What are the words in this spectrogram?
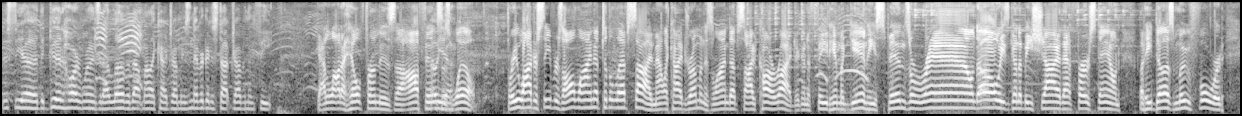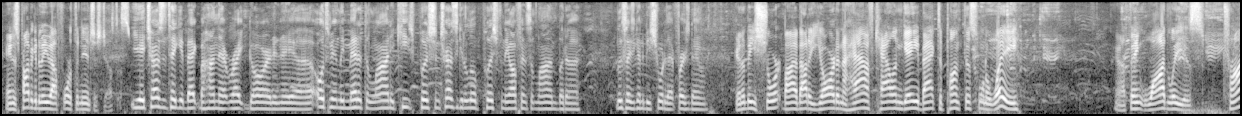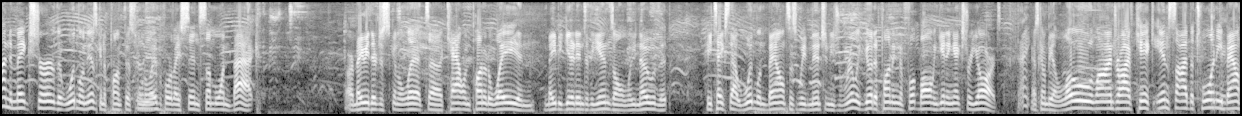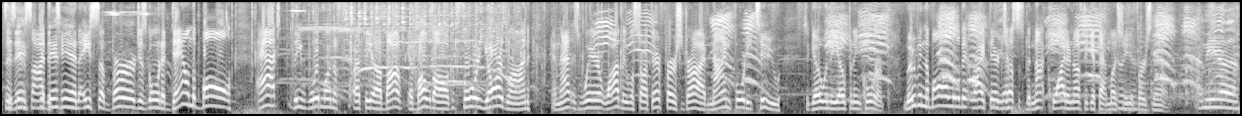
That's the uh, the good hard runs that I love about Malachi Drummond. He's never going to stop driving them feet. Got a lot of help from his uh, offense Oh, yeah. as well. Three wide receivers all lined up to the left side. Malachi Drummond is lined up sidecar right. They're going to feed him again. He spins around. Oh, he's going to be shy of that first down, but he does move forward, and it's probably going to be about fourth and inches, Justice. Yeah, he tries to take it back behind that right guard, and they uh, ultimately met at the line. He keeps pushing, tries to get a little push from the offensive line, but uh, looks like he's going to be short of that first down. Going to be short by about a yard and a half. Callan Gay back to punt this one away. And I think Wadley is trying to make sure that Woodland is going to punt this one yeah. away before they send someone back. Or maybe they're just going to let uh, Callan punt it away and maybe get it into the end zone. We know that he takes that Woodland bounce, as we've mentioned. He's really good at punting the football and getting extra yards. Dang. That's going to be a low line drive kick inside the 20, bounces there, inside the 10. Asa Burge is going to down the ball at the Woodland, at the uh, Bulldog four yard line, and that is where Wadley will start their first drive. 9:42 to go in the opening quarter. Moving the ball a little bit right there, Yeah. Justice, but not quite enough to get that much Oh, needed yeah. first down. I mean, uh,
